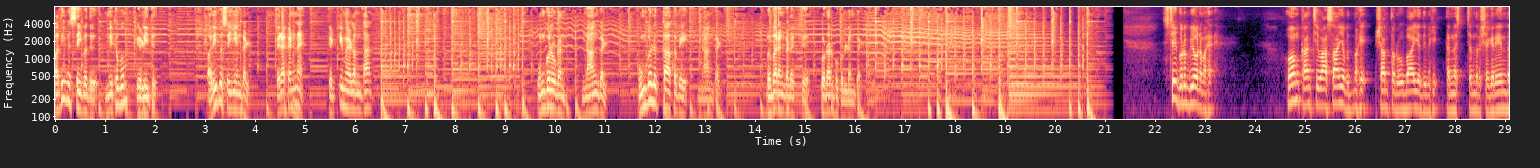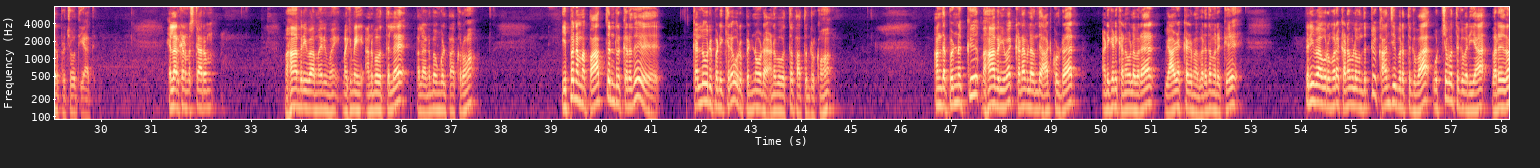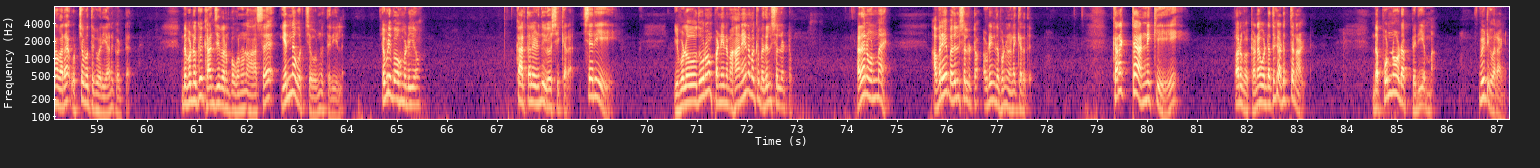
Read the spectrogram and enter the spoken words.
பதிவு செய்வது மிகவும் எளிது. பதிவு செய்யுங்கள். பிறகென்ன? கெட்டிமேளம்தான் உங்களுடன் நாங்கள் உங்களுக்காகவே நாங்கள். விவரங்களுக்கு தொடர்பு கொள்ளுங்கள். ஸ்ரீ குருபியோ நமக. ஓம் காஞ்சிவாசாய வித்மகே சாந்தரூபாய திமிகி தன்ன சந்திரசேகரேந்திர பிரச்சோதியாது. எல்லாருக்கும் நமஸ்காரம். மகாபரிவா மகிமை மகிமை அனுபவத்தில் பல அனுபவங்கள் பார்க்குறோம். இப்போ நம்ம பார்த்துட்டுருக்கிறது கல்லூரி படிக்கிற ஒரு பெண்ணோட அனுபவத்தை பார்த்துட்டுருக்கோம் அந்த பெண்ணுக்கு மகாபரிவா கனவில் வந்து ஆட்கொள்கிறார் அடிக்கடி கனவில் வரார். வியாழக்கிழமை விரதம் இருக்குது பெரியவா ஒரு முறை கனவுல வந்துட்டு காஞ்சிபுரத்துக்கு வா உற்சவத்துக்கு வரியா? வருதுதான் வர உற்சவத்துக்கு வரியான்னு கேட்டேன். இந்த பொண்ணுக்கு காஞ்சிபுரம் போகணும்னு ஆசை. என்ன உற்சவம்னு தெரியல. எப்படி போக முடியும்? கார்த்தால் எழுந்து யோசிக்கிறார். சரி இவ்வளோ தூரம் பண்ணின மகானே நமக்கு பதில் சொல்லட்டும். அதான உண்மை? அவரே பதில் சொல்லட்டும் அப்படின்னு இந்த பொண்ணு நினைக்கிறது. கரெக்டாக அன்னைக்கு பாருங்க கனவுண்டத்துக்கு அடுத்த நாள். இந்த பொண்ணோட பெரியம்மா வீட்டுக்கு வராங்க.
